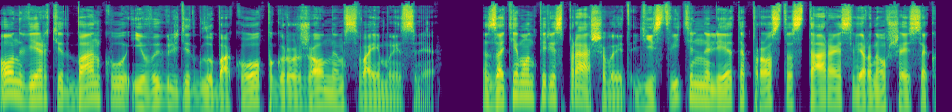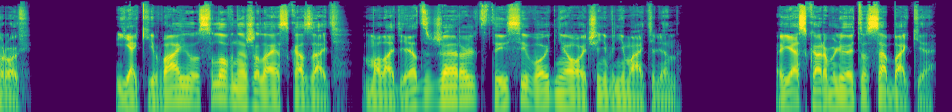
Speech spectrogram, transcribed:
Он вертит банку и выглядит глубоко погруженным в свои мысли. Затем он переспрашивает, действительно ли это просто старая свернувшаяся кровь. Я киваю, словно желая сказать, «Молодец, Джеральд, ты сегодня очень внимателен». «Я скормлю это собаке».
